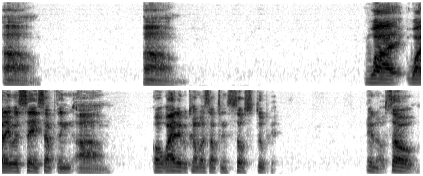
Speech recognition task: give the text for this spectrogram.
Um, um, why why they would say something um, or why they would come with something so stupid. You know, so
